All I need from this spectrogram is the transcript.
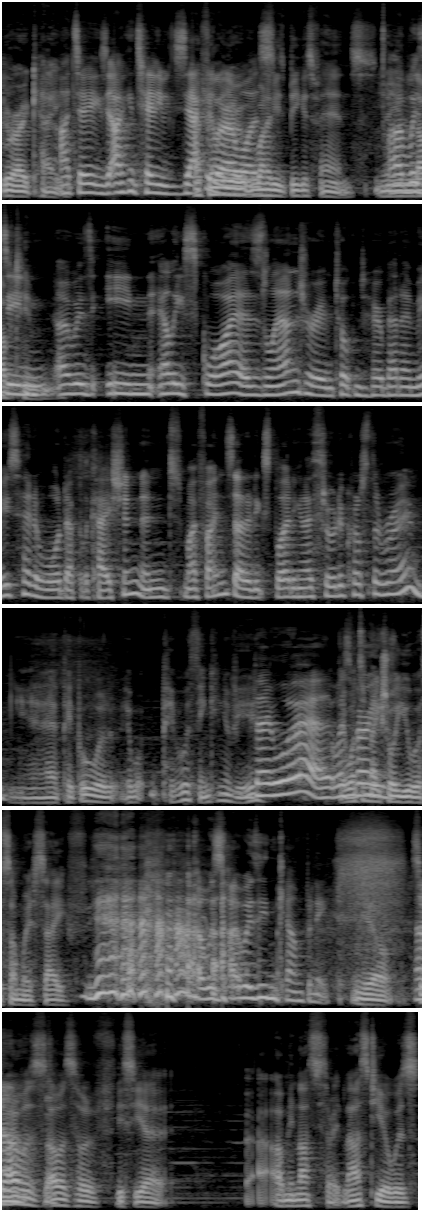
you're okay." I tell you, I can tell you exactly I feel like where I you're was. one of his biggest fans. You know, I was loved in him. I was in Ellie Squire's lounge room talking to her about her Moosehead Award application, and my phone started exploding, and I threw it across the room. Yeah, people were it- people were thinking of you. They were. It They wanted very. to make sure you were somewhere safe. I was. I was in company. Yeah. So Um, I was I was sort of this year. I mean, last sorry, last year was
